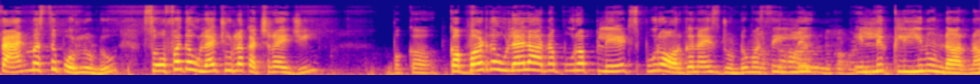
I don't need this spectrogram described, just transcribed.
ಫ್ಯಾನ್ ಮಸ್ತ್ ಪೊರ್ಲುಂಡು ಸೋಫಾದ ಉಲಾಯ್ ಚೂರ್ಲ ಕಚ್ರ ಇಜ್ಜಿ ಬಕ ಕಬ್ಬರ್ಡ್ದ ಉಲಾಯ್ಲ ಆರ್ನ ಪೂರ ಪ್ಲೇಟ್ಸ್ ಪೂರ ಆರ್ಗನೈಸ್ಡ್ ಉಂಡು ಮಸ್ತ್ ಇಲ್ಲಿ ಇಲ್ಲಿ ಕ್ಲೀನ್ ಉಂಡಾರ್ನ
